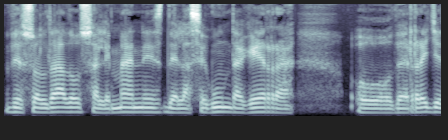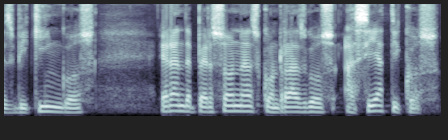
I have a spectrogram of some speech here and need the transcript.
de soldados alemanes de la Segunda Guerra o de reyes vikingos eran de personas con rasgos asiáticos.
